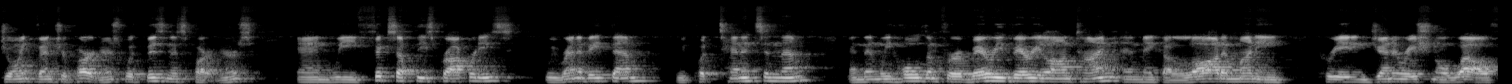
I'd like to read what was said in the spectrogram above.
joint venture partners, with business partners, and we fix up these properties. We renovate them. We put tenants in them, and then we hold them for a very, very long time and make a lot of money creating generational wealth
